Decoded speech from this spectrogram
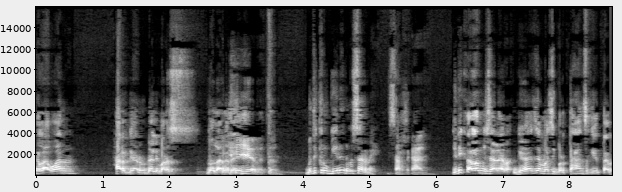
Ngelawan harga rudal 500 dolar katanya. Iya betul. Berarti kerugiannya udah besar nih. Besar sekali. Jadi kalau misalnya Gaza masih bertahan sekitar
